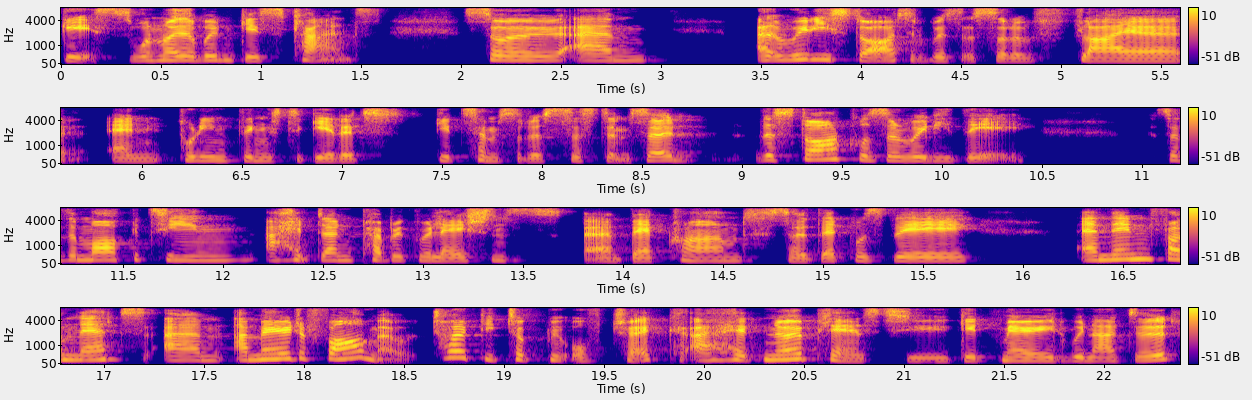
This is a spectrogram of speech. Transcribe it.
guests, well, no, they clients. So um, I really started with a sort of flyer and putting things together to get some sort of system. So the start was already there. So the marketing, I had done public relations uh, background, so that was there. And then from that, um, I married a farmer. Totally took me off track. I had no plans to get married when I did.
